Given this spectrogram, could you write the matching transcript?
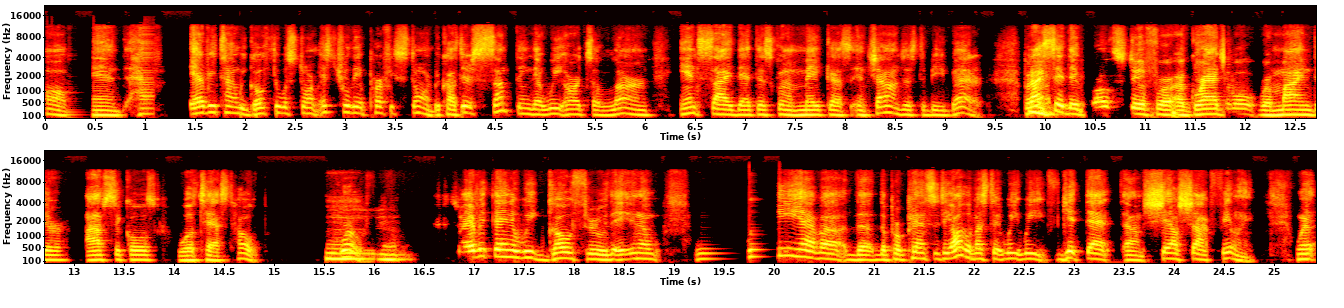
evolve and how every time we go through a storm, it's truly a perfect storm because there's something that we are to learn inside that that's going to make us and challenge us to be better. But mm-hmm. I said that growth stood for a gradual reminder, obstacles will test hope. Growth. Mm-hmm. So everything that we go through, you know, we have a the the propensity, all of us, that we we get that um, shell shock feeling. When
